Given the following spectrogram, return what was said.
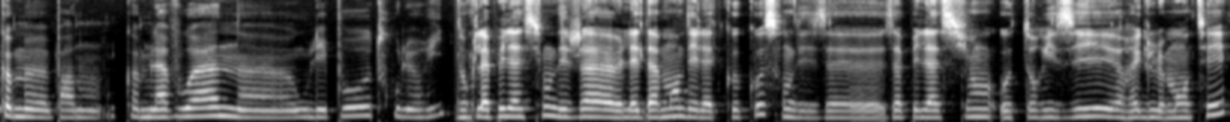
comme euh, pardon, comme l'avoine ou l'épeautre ou le riz. Donc l'appellation déjà lait d'amande et lait de coco sont des appellations autorisées, réglementées,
